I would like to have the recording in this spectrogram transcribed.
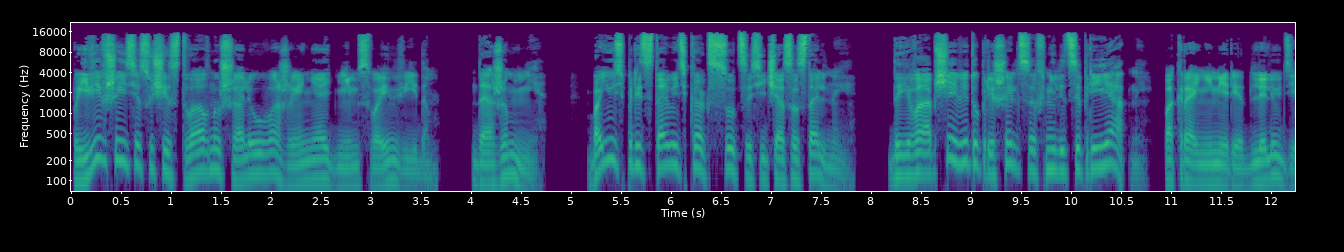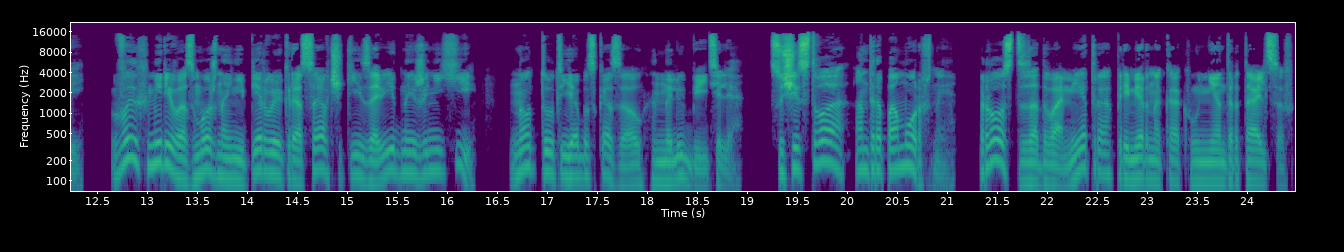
Появившиеся существа внушали уважение одним своим видом. Даже мне. Боюсь представить, как ссутся сейчас остальные. Да и вообще вид у пришельцев нелицеприятный, по крайней мере, для людей. В их мире, возможно, они первые красавчики и завидные женихи, но тут я бы сказал, на любителя. Существа антропоморфные. Рост за 2 метра, примерно как у неандертальцев,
